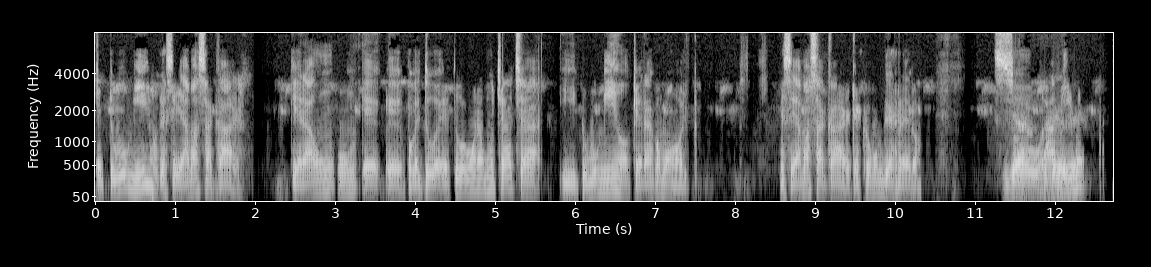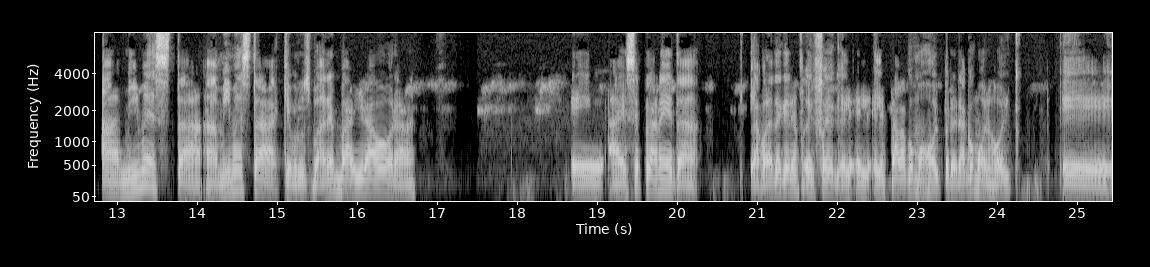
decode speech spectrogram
él tuvo un hijo que se llama Sakar, que era un, un eh, eh, porque él tuvo, estuvo con una muchacha y tuvo un hijo que era como Hulk, que se llama Sakar, que es como un guerrero. So, a, mí me, a mí me está, a mí me está que Bruce Banner va a ir ahora a ese planeta acuérdate que él, fue, él, estaba como Hulk, pero era como el Hulk, eh,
